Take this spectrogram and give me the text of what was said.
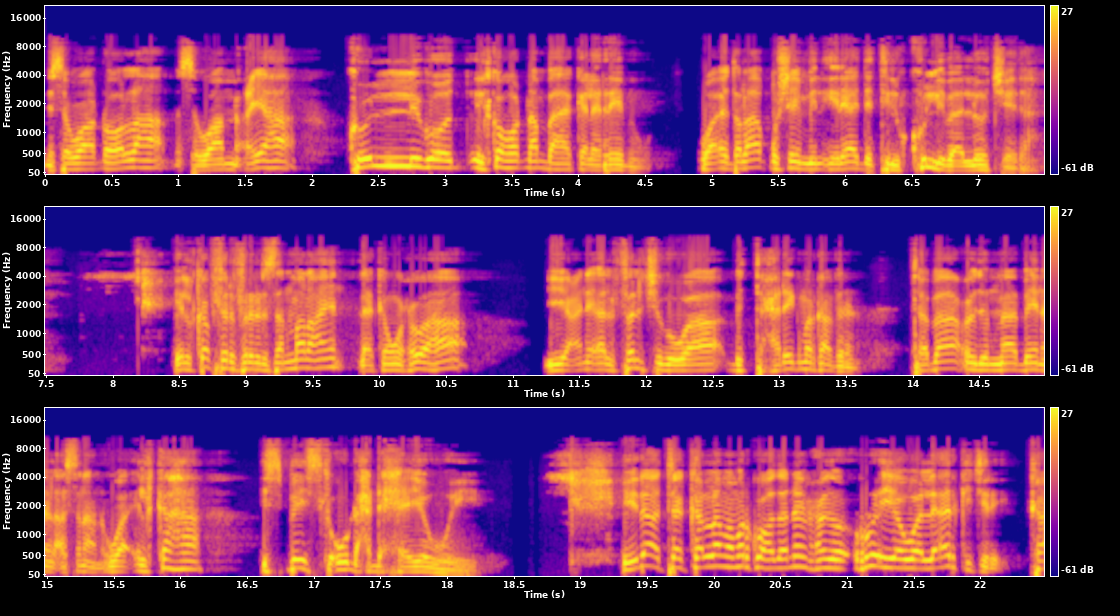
mise waa dhoollaha mise waa micyaha kulligood ilkahoo dhan ba ha kala reebin. Waa itlaaqu shay min iraadati lkulli baa loo jeedaa ilka firfirirsan ma lahayn laakiin wuxuu ahaa yani alfaljigu waa bitaxriig markaan firin tabaacudun maa bayna alasnaan waa ilkaha sbaceka u dhexdhexeeya weeye. Idaa takallama markuu hadla nabi maxamed ru'ya waa la arki jiray ka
